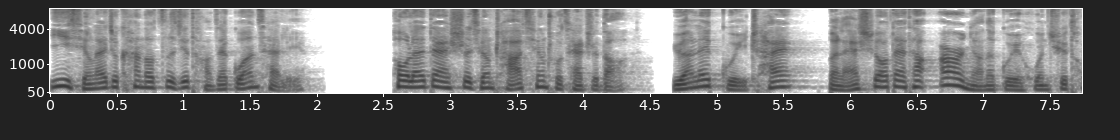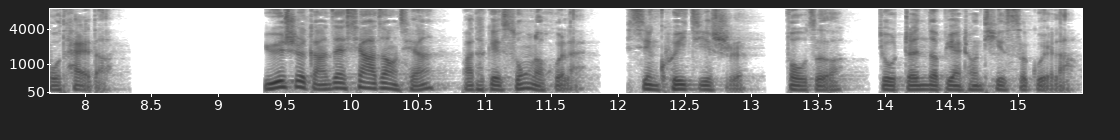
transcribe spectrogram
一醒来就看到自己躺在棺材里。后来待事情查清楚，才知道原来鬼差本来是要带他二娘的鬼魂去投胎的，于是赶在下葬前把他给送了回来。幸亏及时。否则就真的变成替死鬼了。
